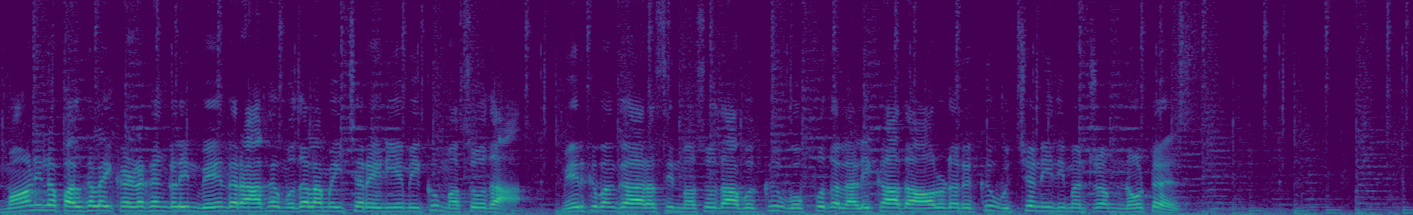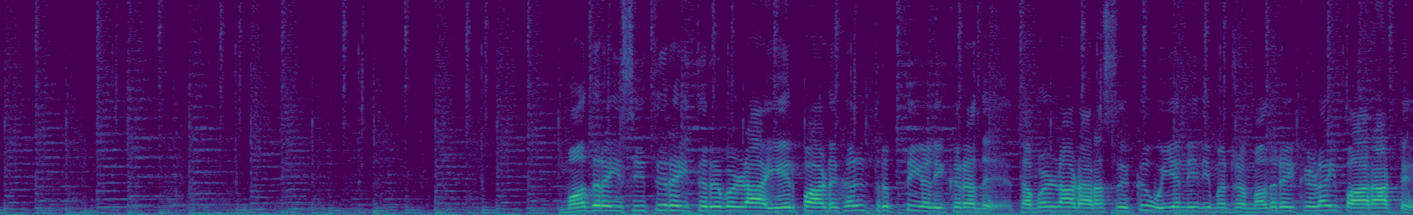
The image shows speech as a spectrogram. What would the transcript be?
மாநில பல்கலைக்கழகங்களின் வேந்தராக முதலமைச்சரை நியமிக்கும் மசோதா. மேற்கு வங்க அரசின் மசோதாவுக்கு ஒப்புதல் அளிக்காத ஆளுநருக்கு உச்சநீதிமன்றம் நோட்டீஸ். மதுரை சித்திரை திருவிழா ஏற்பாடுகள் திருப்தி அளிக்கிறது தமிழ்நாடு அரசுக்கு உயர்நீதிமன்ற மதுரை கிளை பாராட்டு.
